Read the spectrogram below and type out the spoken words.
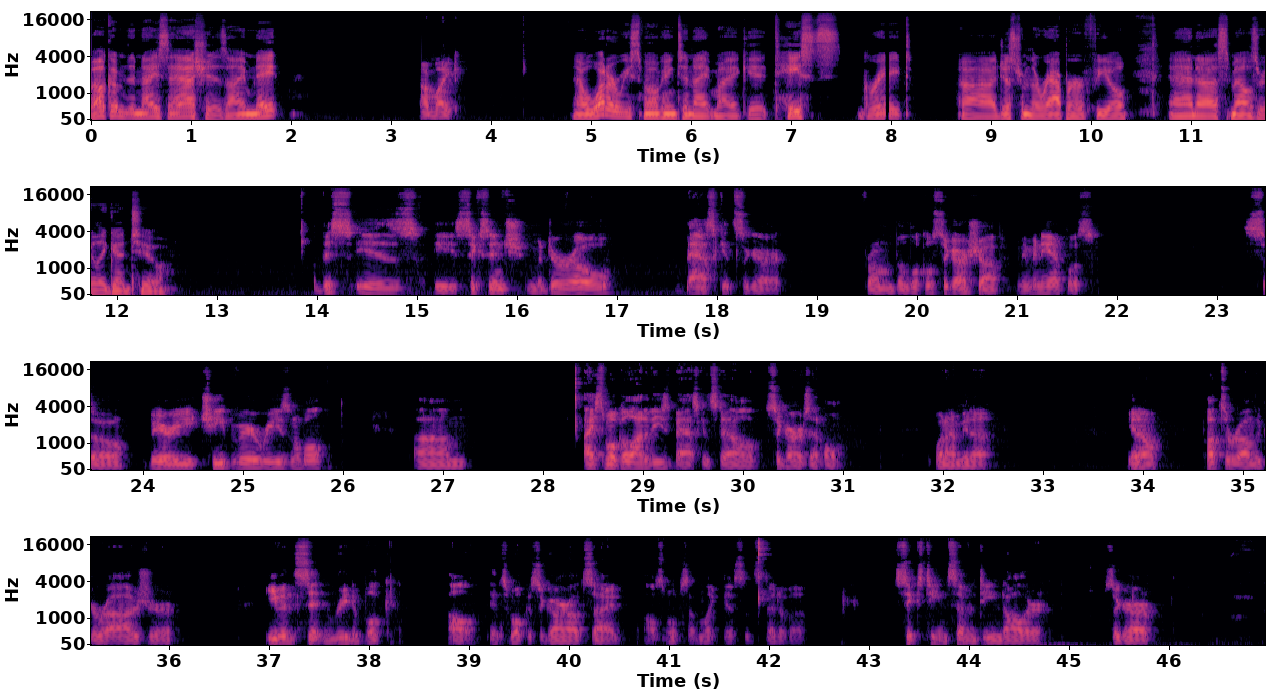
Welcome to Nice Ashes. I'm Nate. I'm Mike. Now, what are we smoking tonight, Mike? It tastes great uh, just from the wrapper feel and uh, smells really good too. This is a six inch Maduro basket cigar from the local cigar shop in Minneapolis. So, very cheap, very reasonable. Um, I smoke a lot of these basket style cigars at home when I'm in a, you know, putz around the garage or even sit and read a book. I'll and smoke a cigar outside. I'll smoke something like this instead of a 16 17 dollar cigar.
